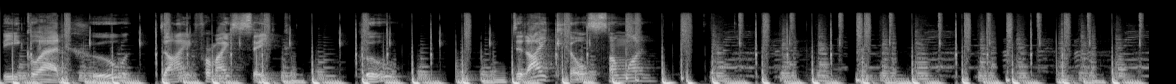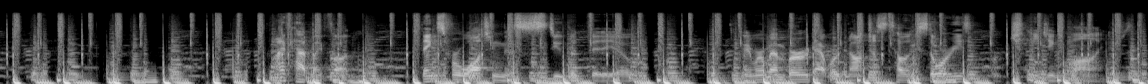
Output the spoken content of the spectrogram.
Be glad who died for my sake? Who? Did I kill someone? I've had my fun. Thanks for watching this stupid video. And remember that we're not just telling stories, we're changing lives.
